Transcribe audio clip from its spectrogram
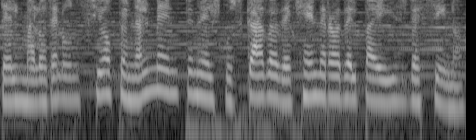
Telma lo denunció penalmente en el juzgado de género del país vecino.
